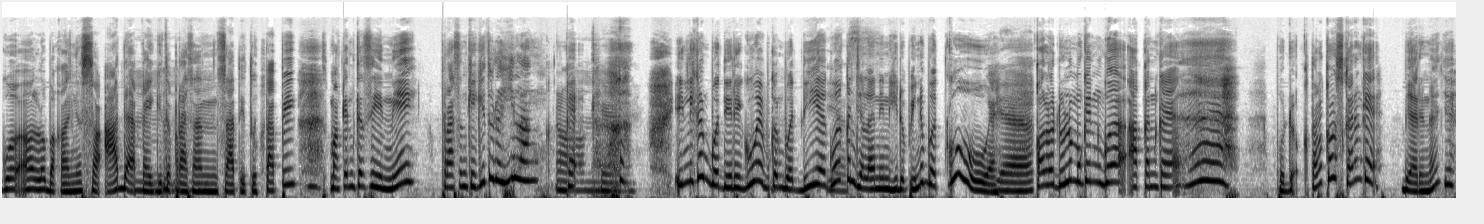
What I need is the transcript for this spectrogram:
gue oh, lo bakal nyesel. Ada kayak gitu perasaan saat itu. Tapi makin ke sini perasaan kayak gitu udah hilang. Oh, kayak Oke. ini kan buat diri gue bukan buat dia. Gue Yes. kan jalanin hidup ini buat gue. Yes. kalau dulu mungkin gue akan kayak ah bodoh. Tapi kalau sekarang kayak biarin aja.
